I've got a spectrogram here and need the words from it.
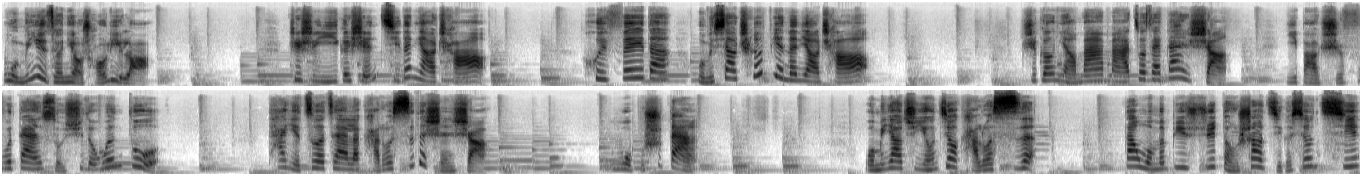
我们也在鸟巢里了。这是一个神奇的鸟巢，会飞的我们校车变的鸟巢。知更鸟妈妈坐在蛋上，以保持孵蛋所需的温度。它也坐在了卡洛斯的身上。我不是蛋。我们要去营救卡洛斯。但我们必须等上几个星期，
